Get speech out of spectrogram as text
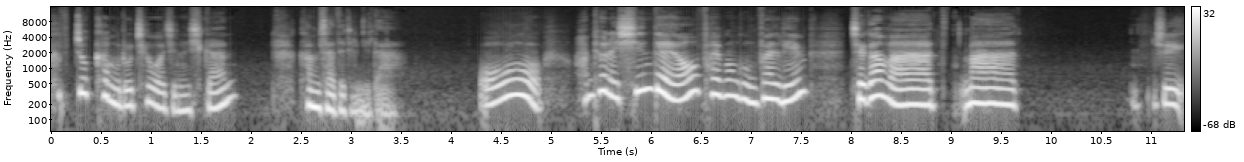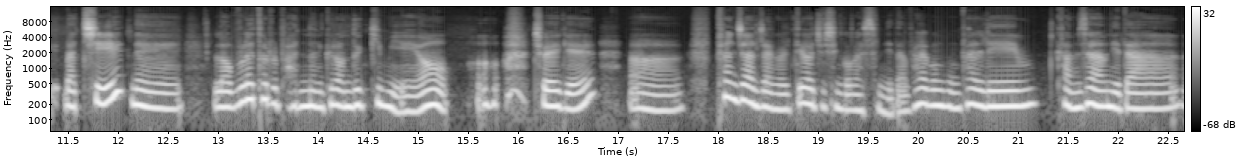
흡족함으로 채워지는 시간 감사드립니다. 오, 한편의 시인데요. 8008님. 제가 마, 마, 마치, 네, 러브레터를 받는 그런 느낌이에요. 저에게, 아, 편지 한 장을 띄워주신 것 같습니다. 8008님, 감사합니다.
